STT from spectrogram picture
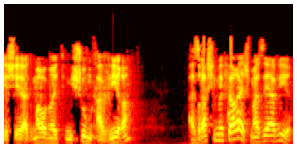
כשהגמר אומרת משום אווירה, אז רש"י מפרש מה זה אוויר.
